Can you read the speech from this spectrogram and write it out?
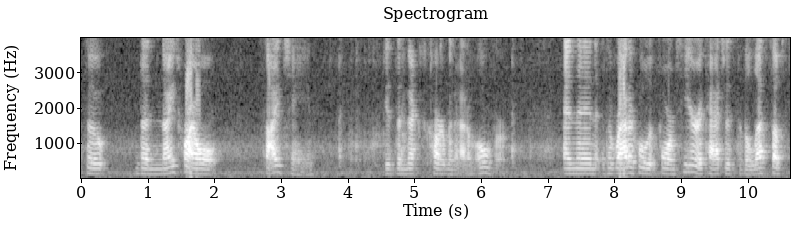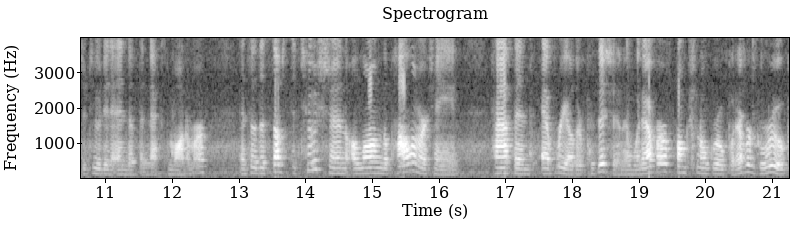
So the nitrile side chain is the next carbon atom over. And then the radical that forms here attaches to the less substituted end of the next monomer. And so the substitution along the polymer chain happens every other position. And whatever functional group, whatever group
